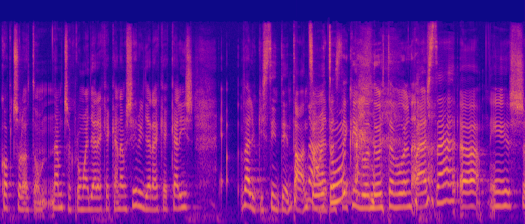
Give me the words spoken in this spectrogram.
kapcsolatom, nem csak roma gyerekekkel, hanem sérült gyerekekkel is. Velük is szintén táncoltunk. Na, hát ezt gondolta volna. Persze, és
